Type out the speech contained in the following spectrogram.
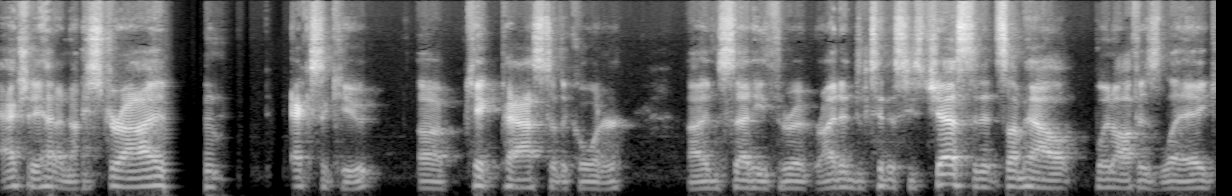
actually had a nice drive, execute a kick pass to the corner. Uh, instead, he threw it right into Tennessee's chest, and it somehow went off his leg.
